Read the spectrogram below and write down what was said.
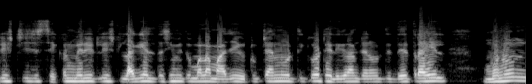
लिस्टची जी सेकंड मेरिट लिस्ट लागेल तशी मी तुम्हाला माझ्या यूट्यूब चॅनलवरती किंवा टेलिग्राम चॅनलवरती देत राहील. म्हणून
